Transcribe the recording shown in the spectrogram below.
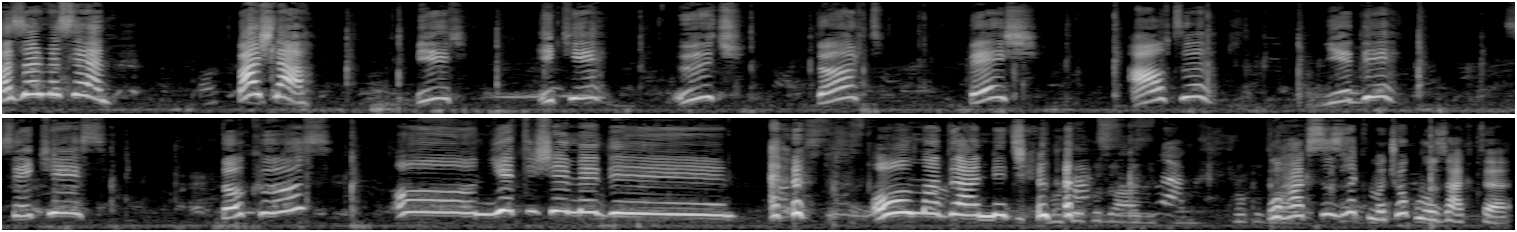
Hazır mısın? Başla. 1, 2, 3, 4, 5, 6, 7, 8, 9, 10. Yetişemedim. Olmadı anneciğim. Ama çok uzağa gittim. Çok uzağa. Bu haksızlık mı? Çok mu uzaktı?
